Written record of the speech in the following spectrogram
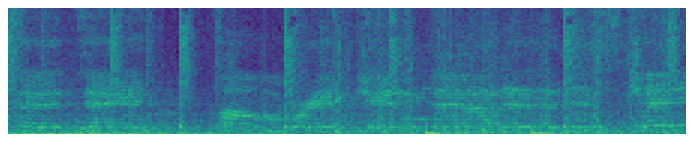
today. I'm breaking out of this cage.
